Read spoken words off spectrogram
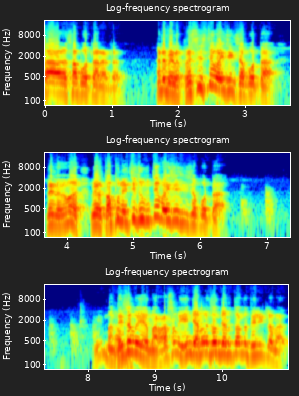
తా సపోర్ట్ అంటారు. అంటే వీళ్ళ ప్రశ్నిస్తే వైసీపీకి సపోర్టా వీళ్ళు వీళ్ళ తప్పులు ఎత్తి చూపితే వైసీపీకి సపోర్టా మన దేశంలో మన రాష్ట్రంలో ఏం జర్నలిజం జరుగుతుందో తెలియట్లే నాకు.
